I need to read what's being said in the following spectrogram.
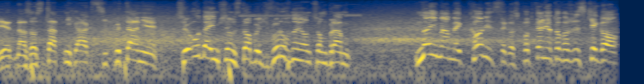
Jedna z ostatnich akcji. Pytanie, czy uda im się zdobyć wyrównującą bramkę? No i mamy koniec tego spotkania towarzyskiego.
